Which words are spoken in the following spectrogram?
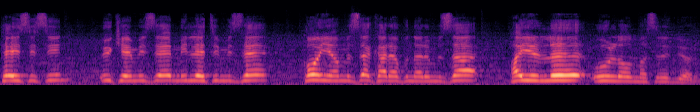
Tesisin ülkemize, milletimize, Konya'mıza, Karapınar'ımıza hayırlı uğurlu olmasını diliyorum.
